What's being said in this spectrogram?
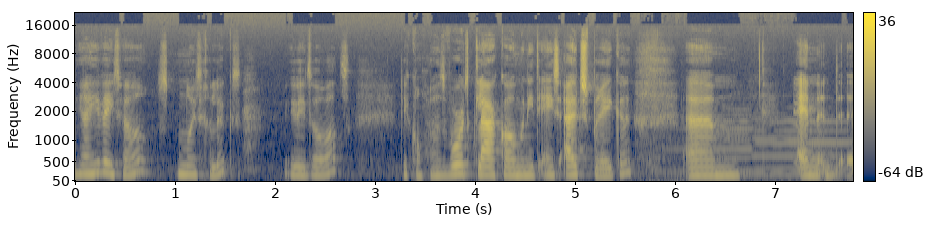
Ja, je weet wel, is nog nooit gelukt. Je weet wel wat. Die kon gewoon het woord klaarkomen, niet eens uitspreken. Ehm, en eh,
